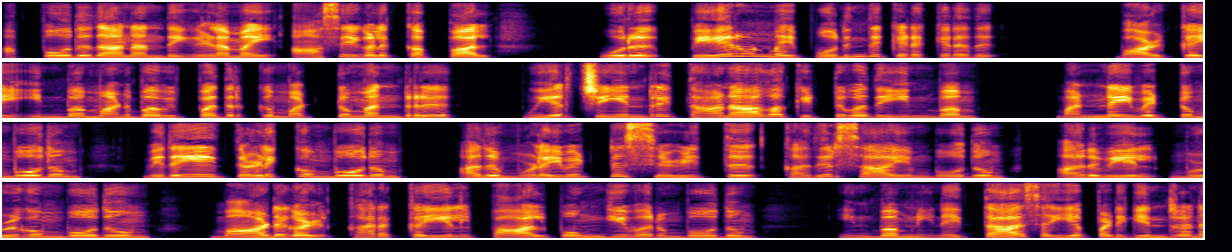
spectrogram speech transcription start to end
அப்போதுதான் அந்த இளமை ஆசைகளுக்கப்பால் ஒரு பேருண்மை பொரிந்து கிடக்கிறது. வாழ்க்கை இன்பம் அனுபவிப்பதற்கு மட்டுமன்று முயற்சியின்றி தானாக கிட்டுவது இன்பம். மண்ணை வெட்டும் போதும் விதையை தெளிக்கும் போதும் அது முளைவிட்டு செழித்து கதிர் சாயும் போதும் அருவியில் முழுகும் போதும் மாடுகள் கரக்கையில் பால் பொங்கி வரும்போதும் இன்பம் நினைத்தா செய்யப்படுகின்றன.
